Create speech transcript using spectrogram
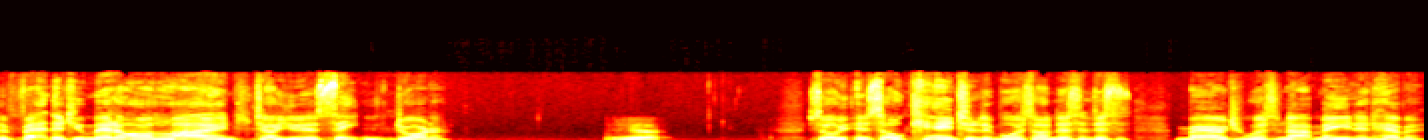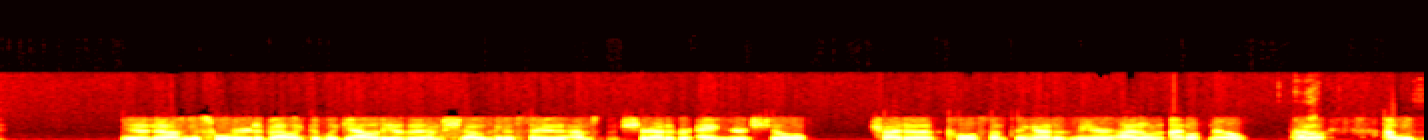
The fact that you met her online tells you it's Satan's daughter. Yeah. So it's okay to divorce on this. And this is marriage was not made in heaven. Yeah, no, I'm just worried about like the legality of it. I'm sure I was gonna say that I'm sure out of her anger she'll try to pull something out of me, or I don't, I don't know. I don't. I would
